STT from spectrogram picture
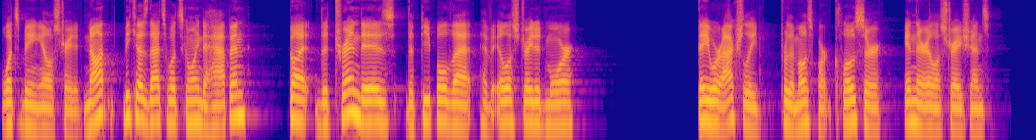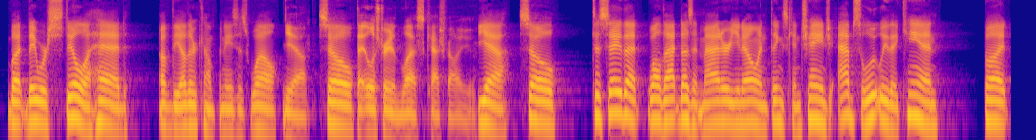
what's being illustrated. Not because that's what's going to happen, but the trend is the people that have illustrated more, they were actually, for the most part, closer in their illustrations, but they were still ahead of the other companies as well. Yeah, So, that illustrated less cash value. yeah. So to say that, well, that doesn't matter, you know, and things can change, absolutely they can. But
